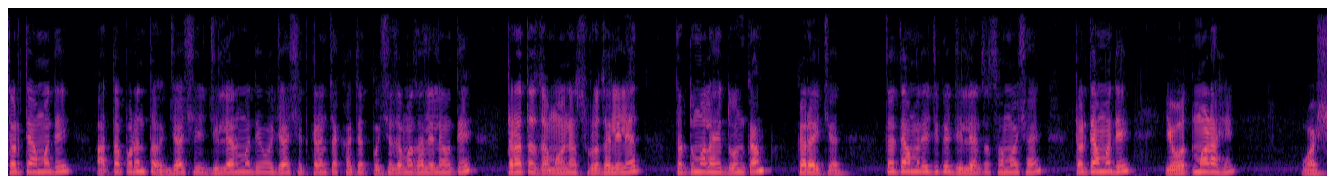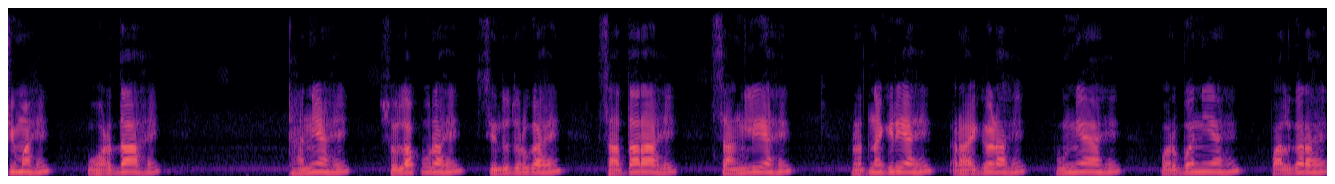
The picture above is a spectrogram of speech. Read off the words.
तर त्यामध्ये आतापर्यंत ज्या शे जिल्ह्यांमध्ये व ज्या शेतकऱ्यांच्या खात्यात पैसे जमा झालेले होते तर आता जमावण्यास सुरू झालेले आहेत. तर तुम्हाला हे दोन काम करायचे आहेत. तर त्यामध्ये जे काही जिल्ह्यांचा समावेश आहे तर त्यामध्ये यवतमाळ आहे वाशिम आहे वर्धा आहे ठाणे आहे सोलापूर आहे सिंधुदुर्ग आहे सातारा आहे सांगली आहे रत्नागिरी आहे रायगड आहे पुणे आहे परभणी आहे पालघर आहे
